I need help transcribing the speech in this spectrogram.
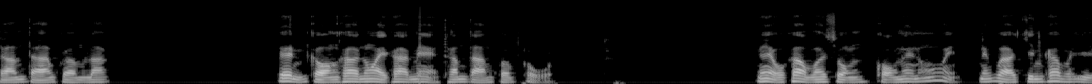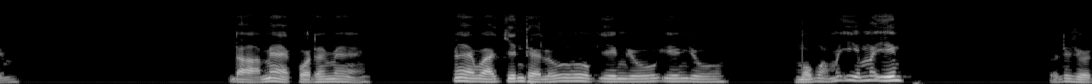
ทำตามความรัก เล่นกองข้าวน้อยข้าแม่ทำตามความโกรธแม่เอาข้าวมาส่งกองน้อยๆนึกว่ากินข้าวมาอิ่มด่าแม่โกรธให้แม่ แม่ว่ากินเถอะลูกอิ่มอยู่อิ่มอยู่หมูบอกไม่อิ่มไม่อิ่มผลที่สุด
